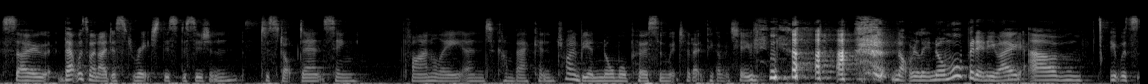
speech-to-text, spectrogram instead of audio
So that was when I just reached this decision to stop dancing finally and to come back and try and be a normal person, which I don't think I'm achieving. Not really normal, but anyway, um, it was.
